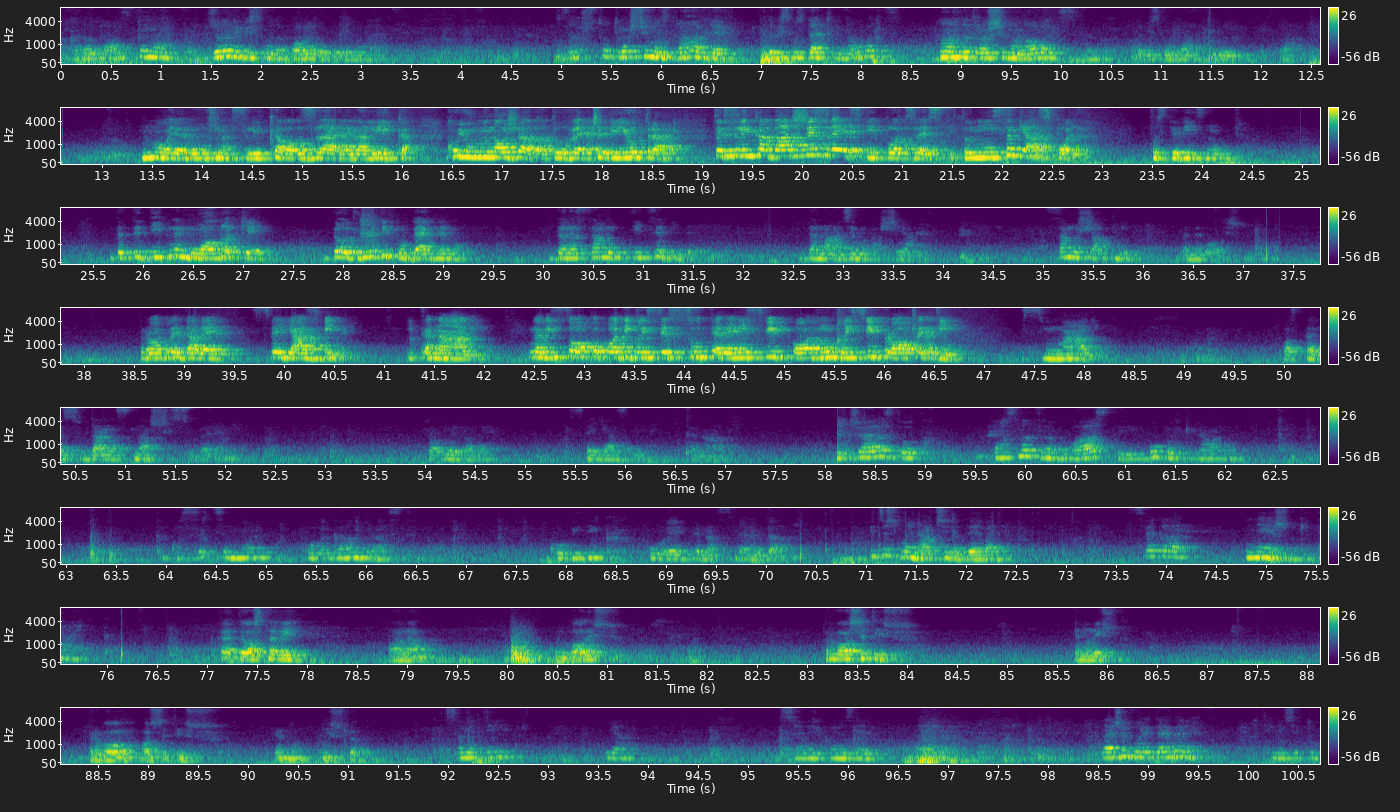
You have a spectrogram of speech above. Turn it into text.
A kada odrastemo, željeli bismo da ponovo budemo. Zašto trošimo zdravlje da bismo stekli novac, a onda trošimo novac bismo vratili zdravlje? Moja ružna slika ozarena lika koju množava tu večer i jutra. To je slika vaše svesti i podsvesti. To nisam ja s polja. To ste vi iznutra. Da te dignem u oblake, da od ljudi pobegnemo, da nas samo ptice vide, da nađemo naše jane. Samo šapni da me voliš. progledale sve jazbine i kanali. Na visoko podigli se sutereni, svi podmukli, svi prokleti i svi mali. Postali su danas naši suvereni. Progledale sve jazbine i kanali. Večeras dok posmatram vlasti i pupoljke rane, kako srce moje polagano raste, ko vidik u lepe nasmejane dane. Bićeš moj način odevanja, svega nežnog i tajnog. Kada te ostavi ona koju voliš, prvo osjetiš jedno ništa. Prvo osjetiš jedno ništa, Samo ti, ja, svemir koji znaju. Ležem pored tebe, ti nisi tu.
